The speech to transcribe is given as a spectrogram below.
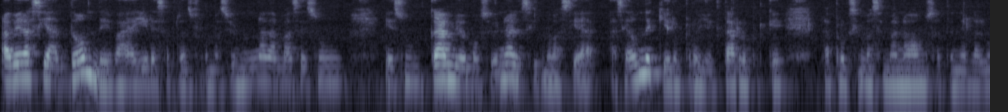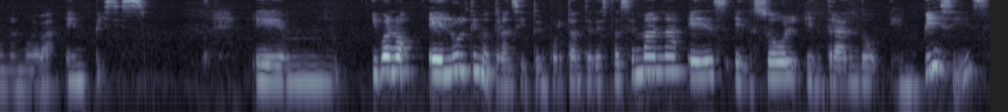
a ver hacia dónde va a ir esa transformación. No nada más es un, es un cambio emocional, sino hacia, hacia dónde quiero proyectarlo, porque la próxima semana vamos a tener la luna nueva en Pisces. Em, y bueno, el último tránsito importante de esta semana es el Sol entrando en Pisces,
